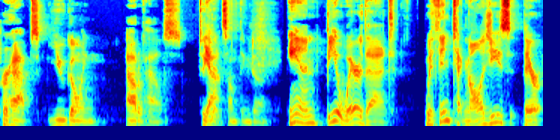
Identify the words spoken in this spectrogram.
perhaps you going out of house to Yeah. get something done. And be aware that within technologies, there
